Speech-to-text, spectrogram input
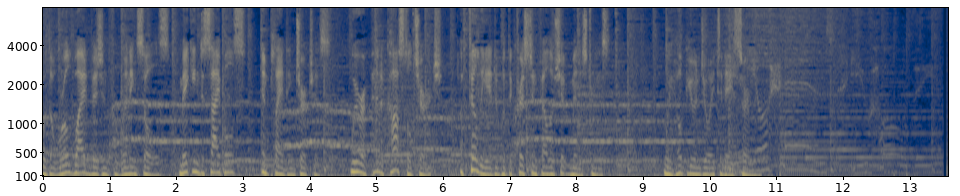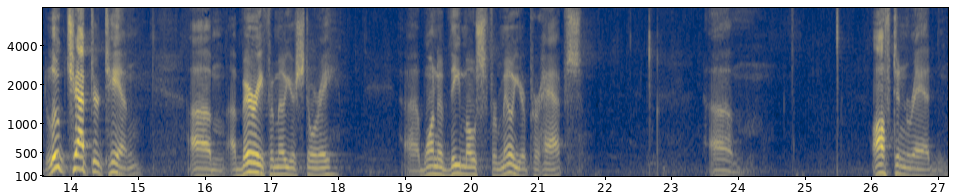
With a worldwide vision for winning souls, making disciples, and planting churches. We're a Pentecostal church affiliated with the Christian Fellowship Ministries. We hope you enjoy today's sermon. Luke chapter 10, um, a very familiar story, uh, one of the most familiar perhaps, um, often read.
